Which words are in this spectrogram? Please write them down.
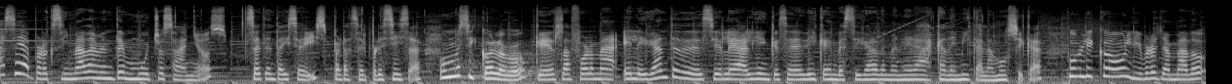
Hace aproximadamente muchos años, 76 para ser precisa, un musicólogo, que es la forma elegante de decirle a alguien que se dedica a investigar de manera académica la música, publicó un libro llamado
